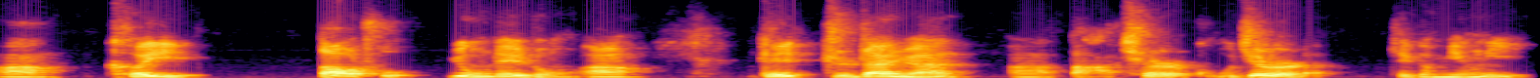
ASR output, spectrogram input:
啊，可以到处用这种啊，给指战员啊打气儿鼓劲儿的这个名义，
